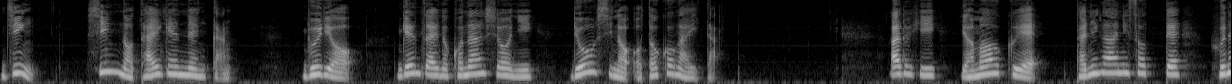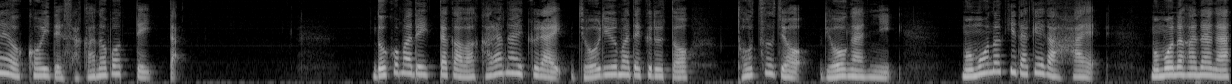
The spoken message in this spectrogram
う。秦、秦の大元年間、武領、現在の湖南省に漁師の男がいた。ある日、山奥へ谷川に沿って船を漕いで遡っていった。どこまで行ったかわからないくらい上流まで来ると、突如両岸に桃の木だけが生え、桃の花が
